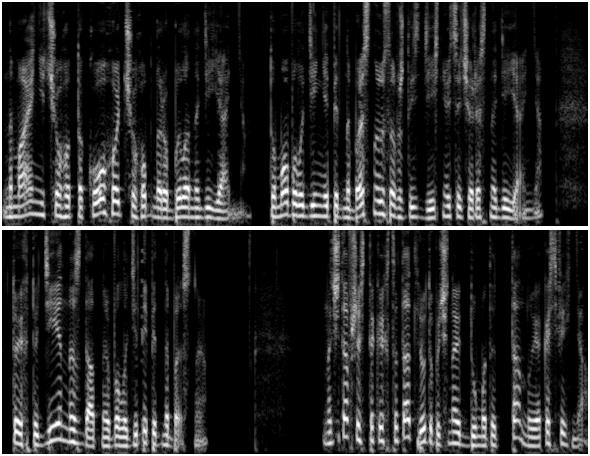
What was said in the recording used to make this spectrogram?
Немає нічого такого, чого б не робила недіяння. Тому володіння піднебесною завжди здійснюється через недіяння. Той, хто діє, не здатний володіти піднебесною. Начитавшись таких цитат, люди починають думати, та ну якась фігня.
